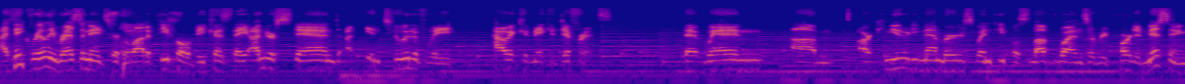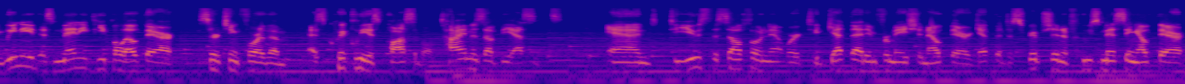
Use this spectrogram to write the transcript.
I think really resonates with a lot of people because they understand intuitively how it could make a difference. That when um, our community members, when people's loved ones are reported missing, we need as many people out there searching for them as quickly as possible. Time is of the essence. And to use the cell phone network to get that information out there, get the description of who's missing out there,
